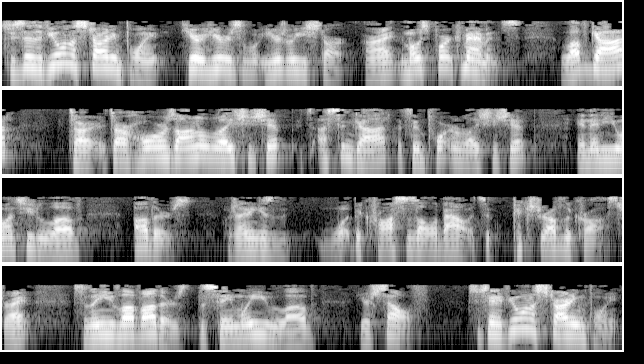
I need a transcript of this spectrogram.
So he says if you want a starting point, here, here's, here's where you start. All right? The most important commandments. Love God. It's our, it's our horizontal relationship. It's us and God. It's an important relationship. And then he wants you to love others, which I think is what the cross is all about. It's a picture of the cross, right? So then you love others the same way you love yourself. So say if you want a starting point,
